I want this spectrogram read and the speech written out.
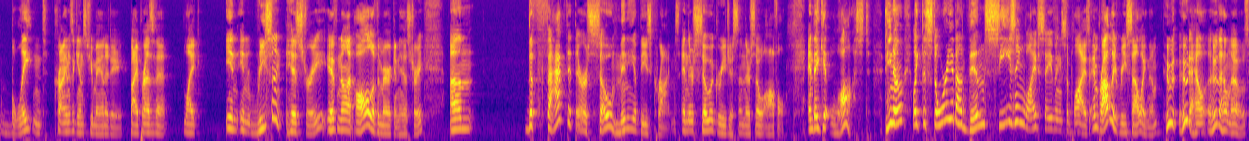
blatant crimes against humanity by president, like, in, in recent history, if not all of American history. Um, the fact that there are so many of these crimes and they're so egregious and they're so awful and they get lost. Do you know? Like the story about them seizing life-saving supplies and probably reselling them who who the hell who the hell knows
